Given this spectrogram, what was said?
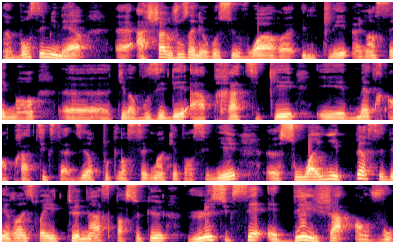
un bon séminaire. Euh, à chaque jour, vous allez recevoir euh, une clé, un enseignement euh, qui va vous aider à pratiquer et mettre en pratique, c'est-à-dire tout l'enseignement qui est enseigné. soyez persévérants et soyez tenaces parce que le succès est déjà en vous.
